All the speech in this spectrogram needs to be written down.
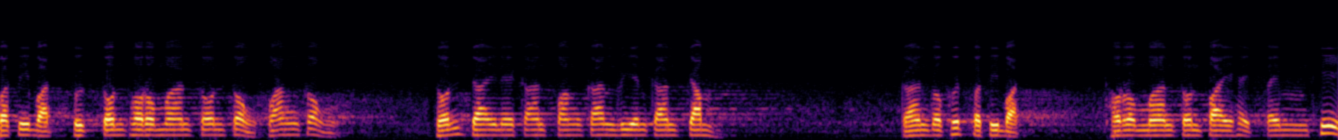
ปฏิบัติฝึกตนทรมานตนต้องฟังต้องสนใจในการฟังการเรียนการจำการประพฤติปฏิบัติ ทรมานตนไปให้เต็มที่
